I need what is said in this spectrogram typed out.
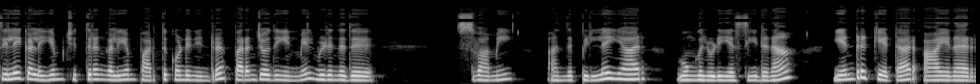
சிலைகளையும் சித்திரங்களையும் பார்த்து கொண்டு நின்ற பரஞ்சோதியின் மேல் விழுந்தது. சுவாமி அந்த பிள்ளை யார்? உங்களுடைய சீடனா? என்று கேட்டார் ஆயனர்.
